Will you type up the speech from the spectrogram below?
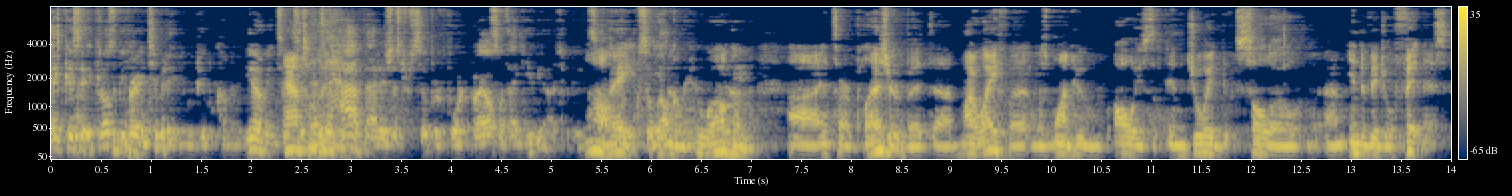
And because it can also be very intimidating when people come in. You know, what I mean, so, so Absolutely. To have that is just super important. But I also thank you guys for being Oh, so, hey, so you know, you're welcome. Uh, it's our pleasure. But uh, my wife uh, was one who always enjoyed solo um, individual fitness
